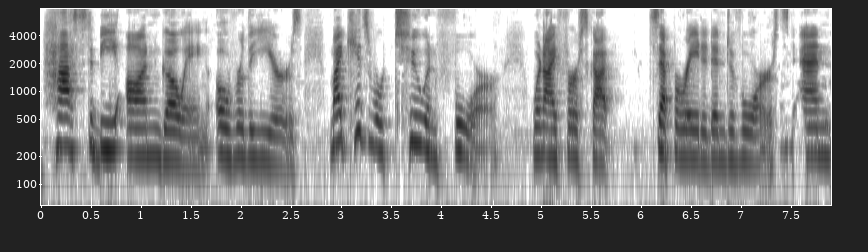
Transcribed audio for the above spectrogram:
has to be ongoing over the years my kids were two and four when i first got separated and divorced and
